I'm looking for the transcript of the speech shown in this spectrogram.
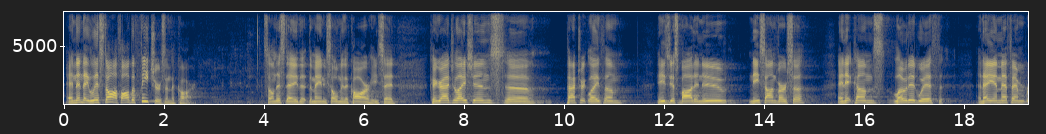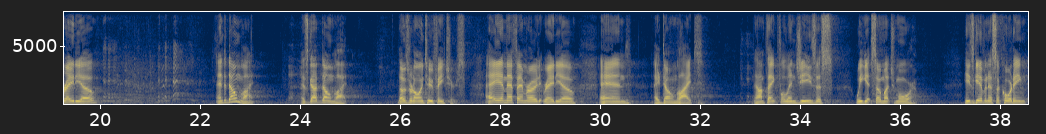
And then they list off all the features in the car. So on this day, the, the man who sold me the car, he said, Congratulations, uh, Patrick Latham. He's just bought a new Nissan Versa, and it comes loaded with an AM FM radio and a dome light. It's got a dome light. Those are the only two features AM FM radio and a dome light. Now, I'm thankful in Jesus we get so much more. He's given us, according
